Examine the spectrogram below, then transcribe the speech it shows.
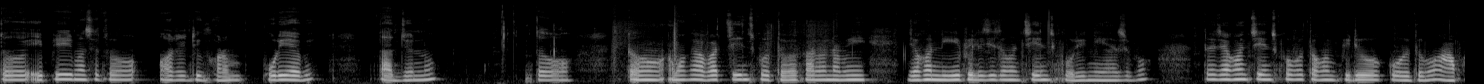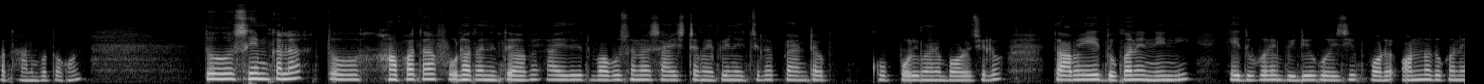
তো এপ্রিল মাসে তো অলরেডি গরম পড়ে যাবে তার জন্য। তো তো আমাকে আবার চেঞ্জ করতে হবে। কারণ আমি যখন নিয়ে ফেলেছি তখন চেঞ্জ করে নিয়ে আসব। তো যখন চেঞ্জ করব তখন ভিডিও করে দেবো হাফাতা আনব তখন। তো সেম কালার তো হাফ হাতা ফুল হাতা নিতে হবে। আর এদিকে বাবু সোনার সাইজটা মেপে নিচ্ছিলো প্যান্টটা খুব পরিমাণে বড় ছিল। তো আমি এই দোকানে নিইনি, এই দোকানে ভিডিও করেছি। পরে অন্য দোকানে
